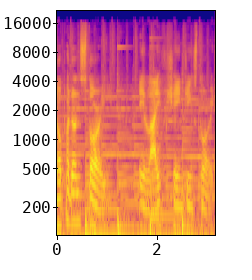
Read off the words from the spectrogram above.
n o p a d o n Story a life changing story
